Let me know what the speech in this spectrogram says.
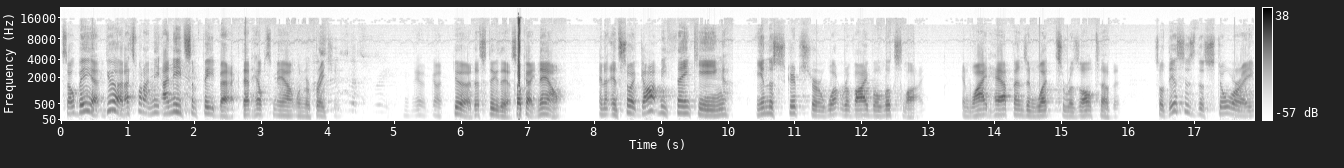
So be it. Good. That's what I need. I need some feedback. That helps me out when we're preaching. Good. Let's do this. Okay, now, and, and so it got me thinking in the scripture what revival looks like and why it happens and what's a result of it. So this is the story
